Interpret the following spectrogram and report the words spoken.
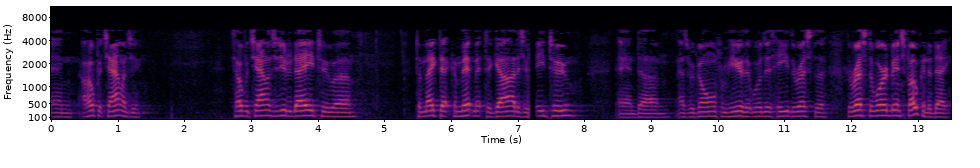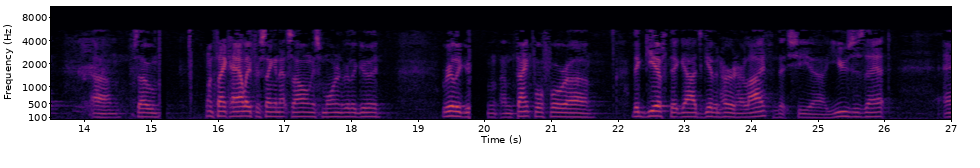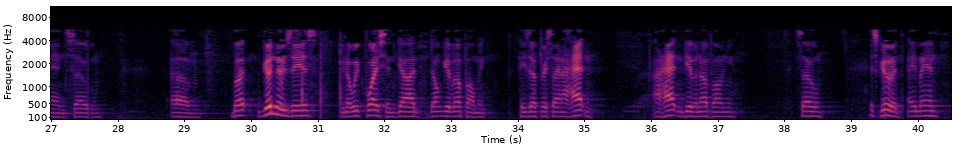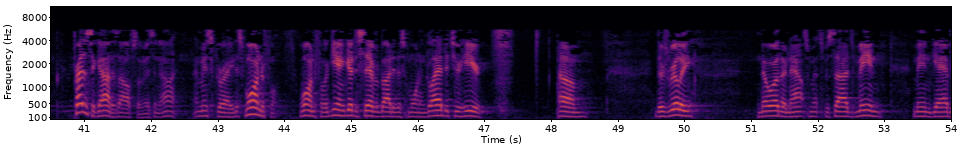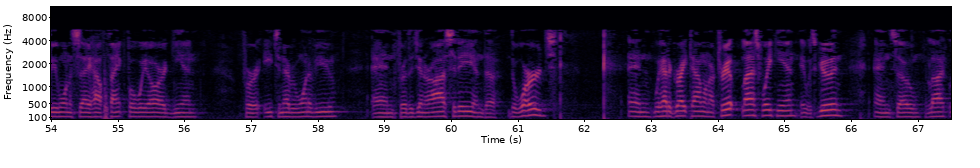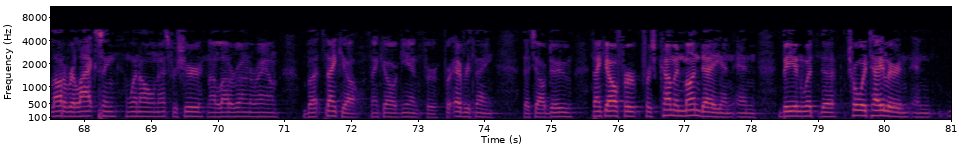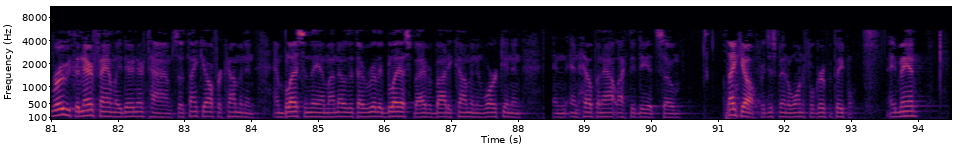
and I hope it challenges you. I hope it challenges you today to uh, to make that commitment to God as you need to, and um, as we go on from here, that we'll just heed the rest of the, the rest of the word being spoken today. Um, so, I want to thank Hallie for singing that song this morning. Really good, really good. I'm thankful for. Uh, the gift that God's given her in her life, that she uh, uses that. And so, um, but good news is, you know, we question God, don't give up on me. He's up there saying, I hadn't, I hadn't given up on you. So, it's good. Amen. The presence of God is awesome, isn't it? I mean, it's great. It's wonderful. Wonderful. Again, good to see everybody this morning. Glad that you're here. Um, there's really no other announcements besides me and me and Gabby want to say how thankful we are again for each and every one of you and for the generosity and the, the words. And we had a great time on our trip last weekend. It was good. And so a lot, a lot of relaxing went on, that's for sure. Not a lot of running around. But thank y'all. Thank y'all again for, for everything that y'all do. Thank y'all for, for coming Monday and, and being with the Troy Taylor and, and Ruth and their family during their time. So thank you all for coming and, and blessing them. I know that they're really blessed by everybody coming and working and, and, and helping out like they did. So thank you all for just being a wonderful group of people. Amen.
